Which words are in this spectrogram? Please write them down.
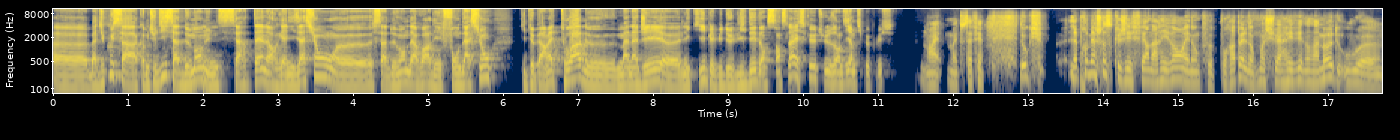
bah du coup, ça, comme tu dis, ça demande une certaine organisation. ça demande d'avoir des fondations qui te permettent toi de manager l'équipe et puis de l'idée dans ce sens-là. Est-ce que tu nous en dis un petit peu plus? Ouais, ouais, tout à fait. Donc la première chose que j'ai fait en arrivant, et donc pour rappel, donc moi je suis arrivé dans un mode où, euh,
